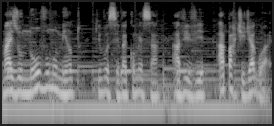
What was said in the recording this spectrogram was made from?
mas o novo momento que você vai começar a viver a partir de agora.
